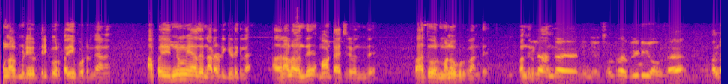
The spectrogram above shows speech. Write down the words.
மூணு நாள் முன்னாடி ஒரு திருப்பி ஒரு பதிவு போட்டிருந்தேன் அப்போ இன்னுமே அது நடவடிக்கை எடுக்கல. அதனால வந்து மாவட்ட ஆட்சியர் வந்து பார்த்து ஒரு மனு கொடுக்கலான்ட்டு வந்திருக்கோம். அந்த நீங்க சொல்ற வீடியோவுல அந்த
